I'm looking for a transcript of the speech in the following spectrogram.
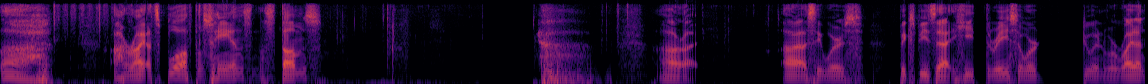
Ah, all right, let's blow off those hands and those thumbs. All right. All right, let's see where's Big Speed's at heat three. So we're doing, we're right on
